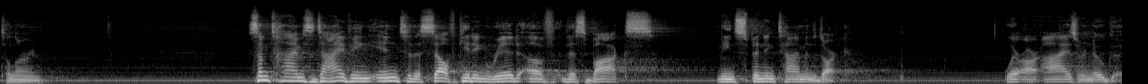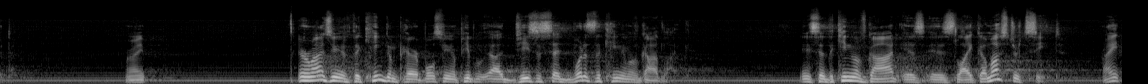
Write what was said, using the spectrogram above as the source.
to learn. Sometimes diving into the self, getting rid of this box, means spending time in the dark where our eyes are no good, right? It reminds me of the kingdom parables. You know, people, uh, Jesus said, What is the kingdom of God like? And he said, The kingdom of God is, is like a mustard seed, right?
